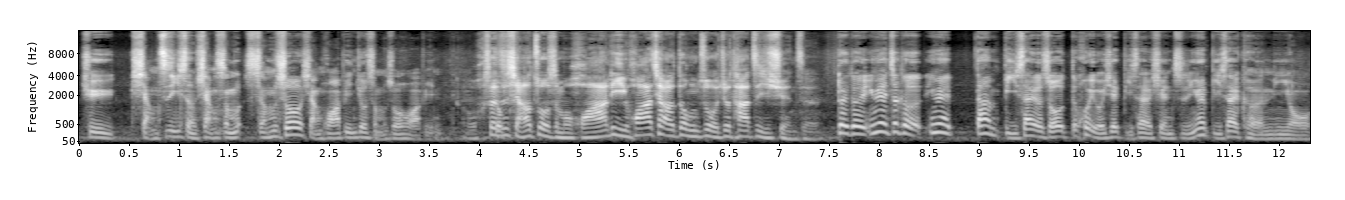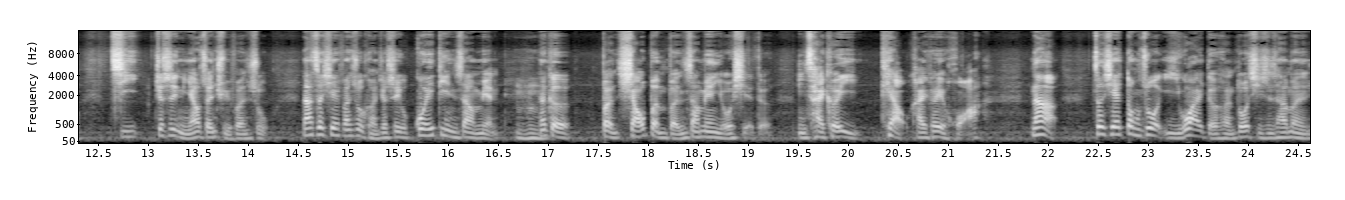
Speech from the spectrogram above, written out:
去想自己什么想什么什么时候想滑冰就什么时候滑冰，甚至想要做什么华丽花俏的动作就他自己选择。对对，因为这个，因为当然比赛的时候都会有一些比赛的限制，因为比赛可能你有积，就是你要争取分数，那这些分数可能就是一个规定上面，嗯、那个本小本本上面有写的，你才可以跳，还可以滑。那这些动作以外的很多，其实他们。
